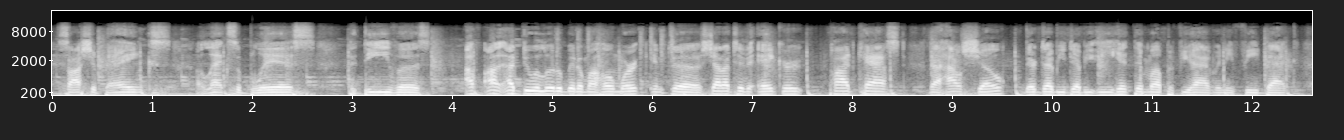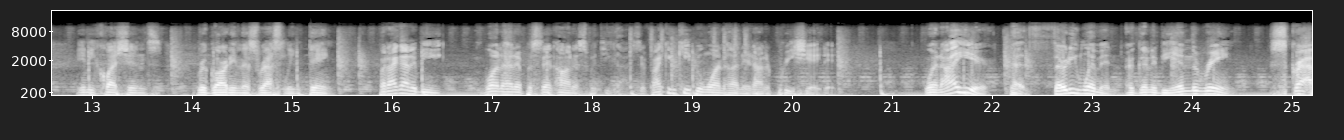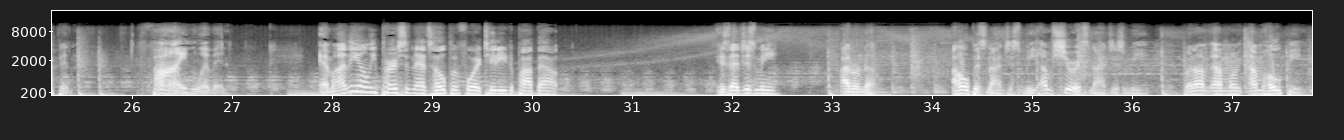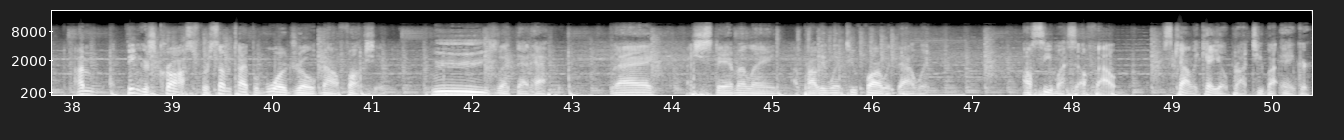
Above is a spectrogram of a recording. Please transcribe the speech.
Sasha Banks, Alexa Bliss, the Divas. I, I, I, do a little bit of my homework. And to, shout out to the Anchor podcast, The House Show. Their WWE. Hit them up if you have any feedback, any questions regarding this wrestling thing. But I got to be 100% honest with you guys. If I can keep it 100, I'd appreciate it. When I hear that 30 women are going to be in the ring scrapping, fine women, am I the only person that's hoping for a titty to pop out? Is that just me? I don't know. I hope it's not just me. I'm sure it's not just me, but I'm I'm I'm hoping. I'm fingers crossed for some type of wardrobe malfunction. Please let that happen. Right? I should stay in my lane. I probably went too far with that one. I'll see myself out. It's Cali KO brought to you by Anchor.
